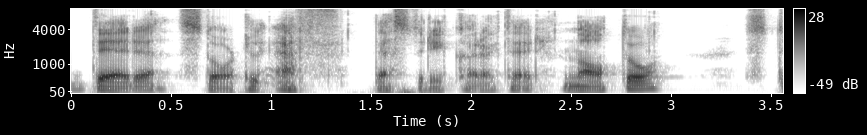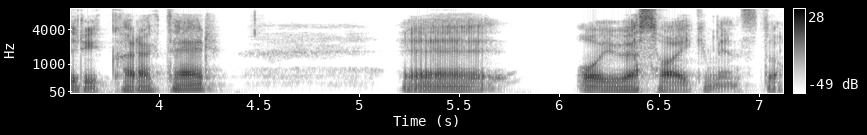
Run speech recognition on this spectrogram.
Dere står til F. Det er strykkarakter. Nato, strykkarakter. Eh, og USA, ikke minst. da.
